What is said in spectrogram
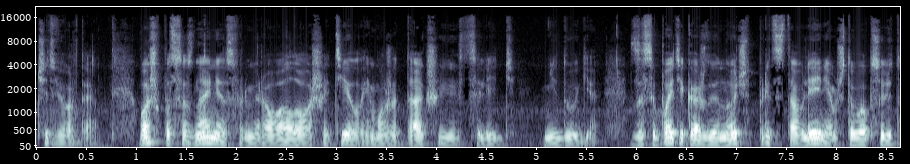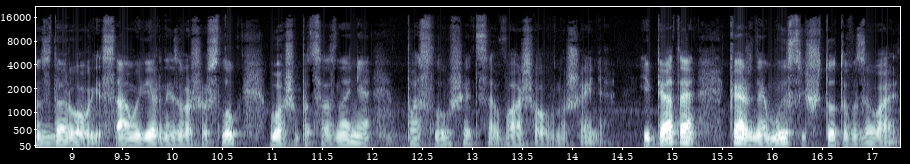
Четвертое. Ваше подсознание сформировало ваше тело и может также исцелить недуги. Засыпайте каждую ночь представлением, что вы абсолютно здоровы, и самый верный из ваших слуг, ваше подсознание, послушается вашего внушения. И пятое, каждая мысль что-то вызывает.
